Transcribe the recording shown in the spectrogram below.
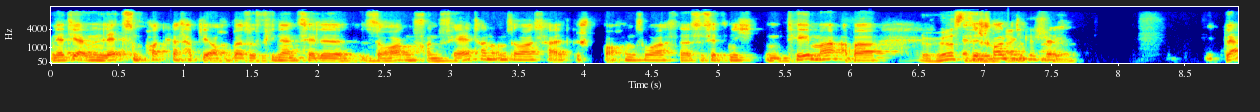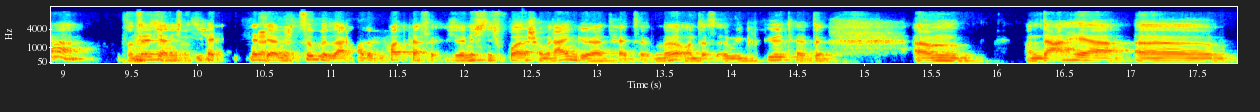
Und jetzt ja im letzten Podcast habt ihr auch über so finanzielle Sorgen von Vätern und sowas halt gesprochen, sowas. Das ist jetzt nicht ein Thema, aber du hörst es ist schon, Dankeschön. Klar, sonst hätte ich ja nicht, ich hätte, hätte ja nicht zugesagt bei dem Podcast, wenn ich nicht vorher schon reingehört hätte ne, und das irgendwie gefühlt hätte. Ähm, von daher äh,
